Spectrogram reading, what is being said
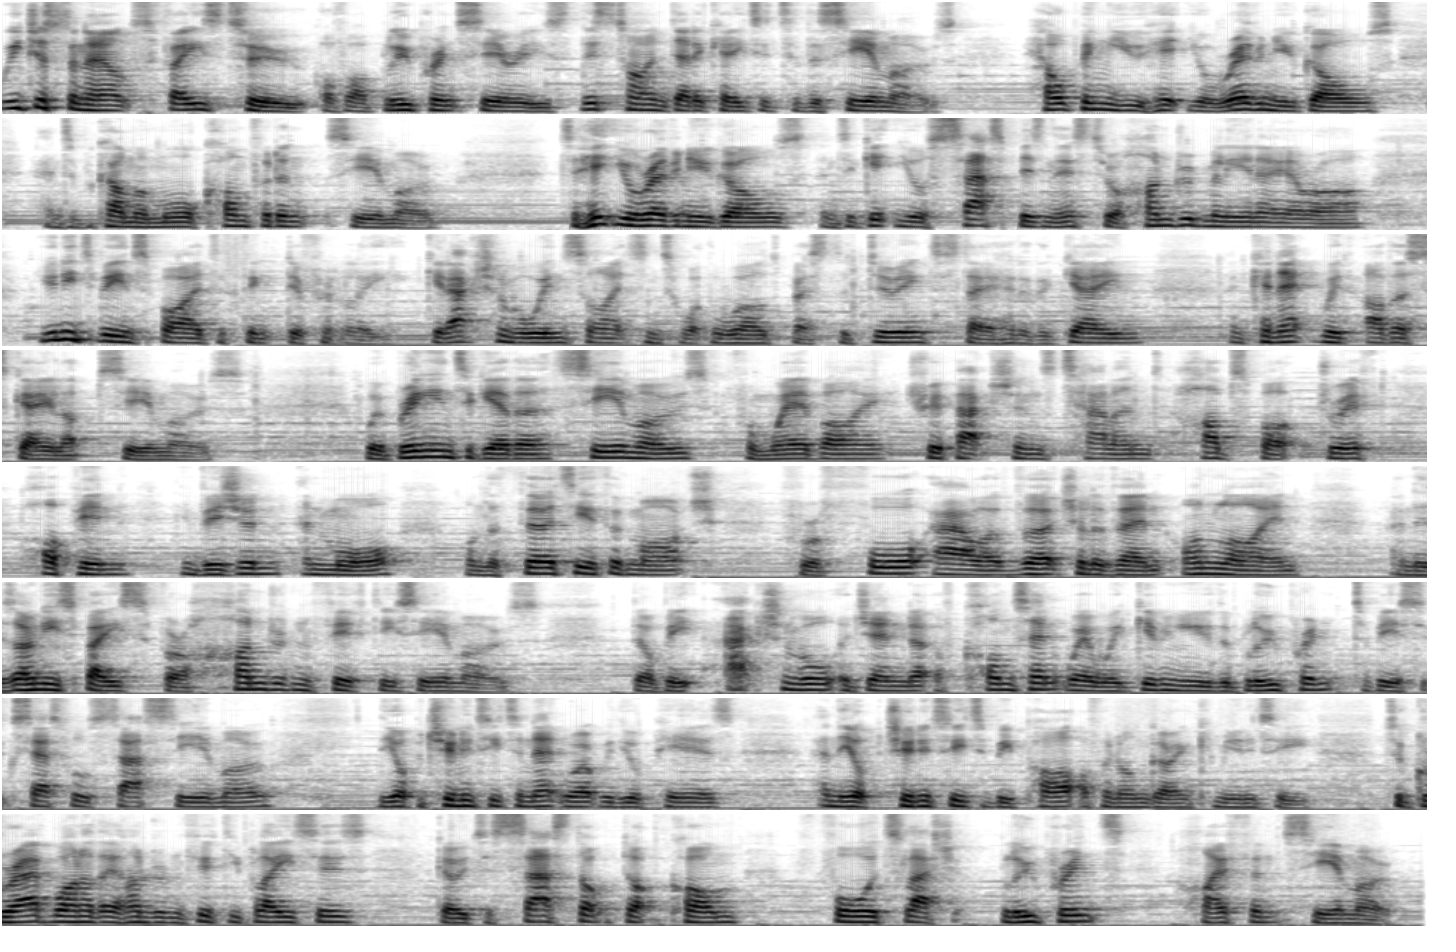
We just announced phase two of our Blueprint series, this time dedicated to the CMOs, helping you hit your revenue goals and to become a more confident CMO. To hit your revenue goals and to get your SaaS business to 100 million ARR, you need to be inspired to think differently, get actionable insights into what the world's best are doing to stay ahead of the game, and connect with other scale up CMOs. We're bringing together CMOs from Whereby, TripActions, Talent, HubSpot, Drift, Hopin, InVision, and more on the 30th of March for a four hour virtual event online, and there's only space for 150 CMOs. There'll be actionable agenda of content where we're giving you the blueprint to be a successful SaaS CMO, the opportunity to network with your peers, and the opportunity to be part of an ongoing community. To grab one of the 150 places, go to saastock.com forward slash blueprint hyphen CMO.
